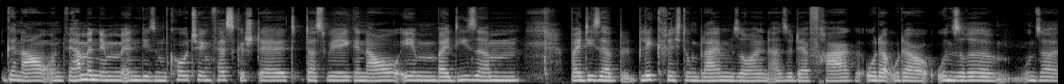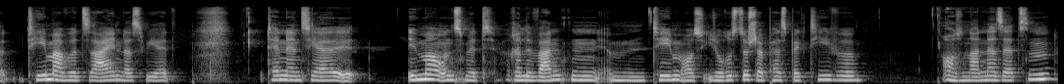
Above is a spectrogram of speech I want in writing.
Genau, und wir haben in, dem, in diesem Coaching festgestellt, dass wir genau eben bei diesem, bei dieser Blickrichtung bleiben sollen, also der Frage, oder, oder unsere, unser Thema wird sein, dass wir tendenziell immer uns mit relevanten ähm, Themen aus juristischer Perspektive auseinandersetzen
